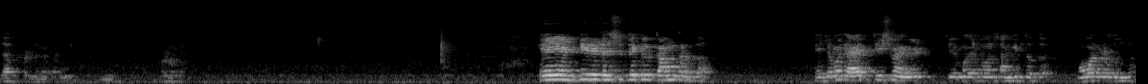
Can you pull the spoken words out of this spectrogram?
जास्त पडलं का पाणी? हे एंटी रेडिएशन देखील काम करतं. ह्याच्यामध्ये आहेत तीस मॅग्नेट ते मग तुम्हाला सांगितलं होतं. मोबाईलकडे तुमचं.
